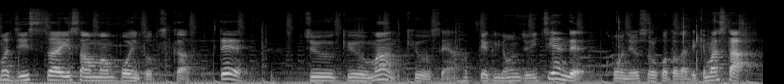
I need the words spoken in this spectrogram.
まあ、実際3万ポイント使って19万9841円で購入することができました。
